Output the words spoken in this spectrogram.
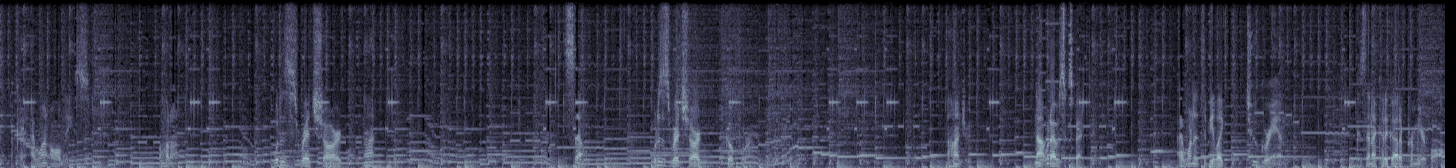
Okay, I want all these. Hold on. What is this red shard? Not... Sell. What does this red shard go for? A hundred. Not what I was expecting. I wanted it to be like two grand. Because then I could have got a premier ball.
